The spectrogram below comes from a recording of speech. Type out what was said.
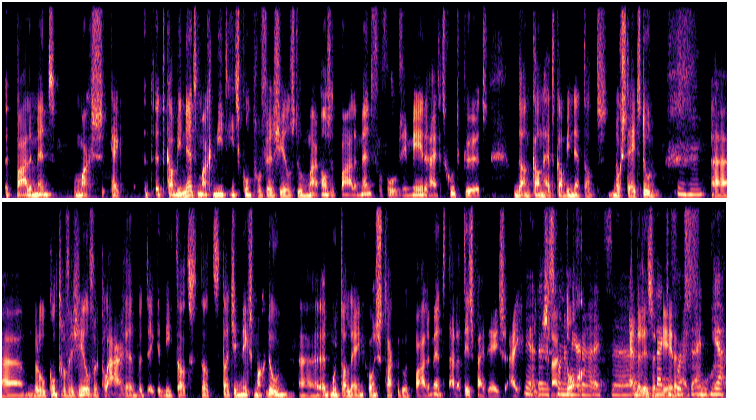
het parlement mag. Kijk, het, kabinet mag niet iets controversieels doen, maar als het parlement vervolgens in meerderheid het goedkeurt, dan kan het kabinet dat nog steeds doen. Mm bedoel, controversieel verklaren betekent niet dat, dat, dat je niks mag doen. Uh, het moet alleen gewoon strak door het parlement. Nou, dat is bij deze eigenlijk. Ja, er is gewoon een meerderheid. Uh, en er is een meerderheid voor. Ja.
